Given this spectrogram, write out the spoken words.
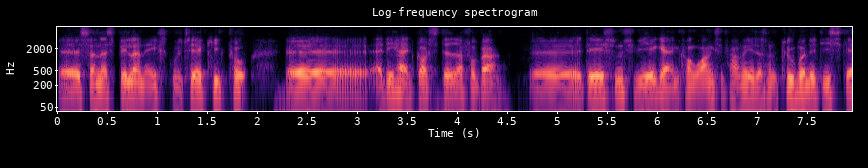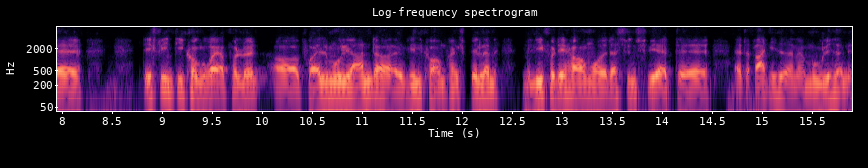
øh, sådan at spillerne ikke skulle til at kigge på, øh, er det her et godt sted at få børn? Øh, det synes vi ikke er en konkurrenceparameter, som klubberne de skal, det er fint, de konkurrerer på løn og på alle mulige andre vilkår omkring spillerne, men lige på det her område, der synes vi, at, at rettighederne og mulighederne,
